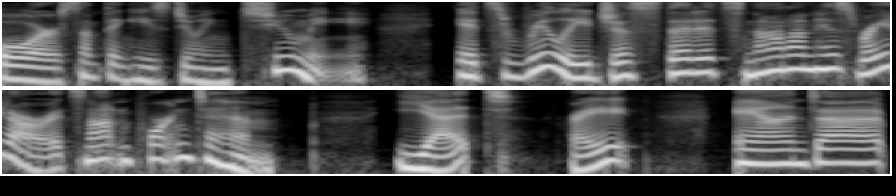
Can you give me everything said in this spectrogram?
or something he's doing to me. It's really just that it's not on his radar. It's not important to him yet, right? And uh,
